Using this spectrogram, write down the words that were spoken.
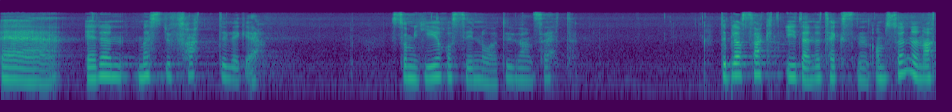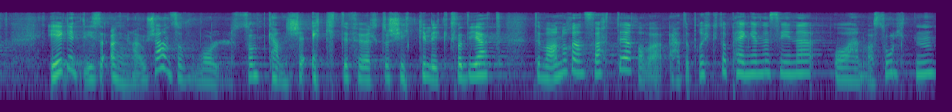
eh, er den mest ufattelige som gir oss sin nåde uansett. Det blir sagt i denne teksten om sønnen at egentlig så angra jo ikke han så voldsomt kanskje ektefølt og skikkelig. fordi at det var når han satt der og hadde brukt opp pengene sine og han var sulten,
